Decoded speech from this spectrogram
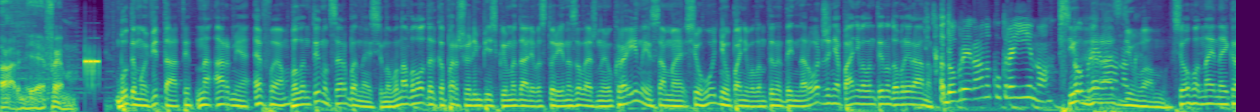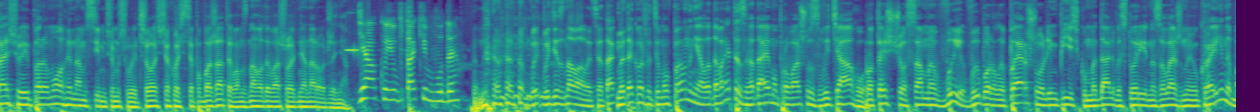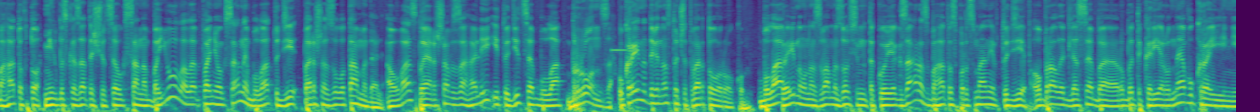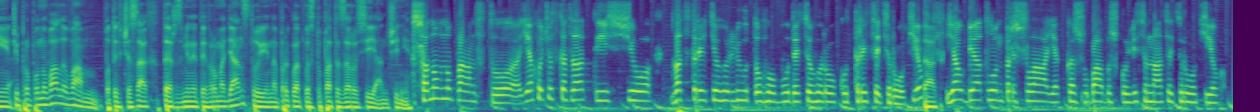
Армія ФМ. Будемо вітати на армія ФМ Валентину Цербе-Несіну. Вона володарка першої олімпійської медалі в історії незалежної України. І саме сьогодні у пані Валентини день народження. Пані Валентино, добрий ранок. Добрий ранок, Україно. Всіх Добрий гараздів ранок. вам, всього най найкращої перемоги нам всім чим швидше. Ось що хочеться побажати вам з нагоди вашого дня народження. Дякую, так і буде. ви, ви дізнавалися, так? Ми також у цьому впевнені, але давайте згадаємо про вашу звитягу, про те, що саме ви вибороли першу олімпійську медаль в історії незалежної України. Багато хто міг би сказати, що це Оксана Баюл, але пані Оксани була тоді перша золота медаль. А у вас перша взагалі, і тоді це була бронза. Україна 94-го року. Була країна у нас з вами зовсім не такою, як зараз. Багато спортсменів тоді обрали для себе робити кар'єру не в Україні. Чи пропонували вам по тих часах теж змінити громадянство і, наприклад, виступати за росіян чи ні? Шановне панство, я хочу сказати, що 23 лютого буде цього року 30 років. Так. Я в біатлон прийшла, як кажу, бабушкою 18 років,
